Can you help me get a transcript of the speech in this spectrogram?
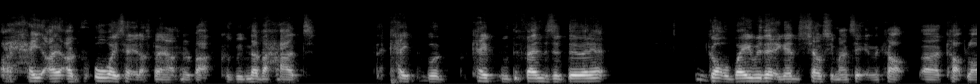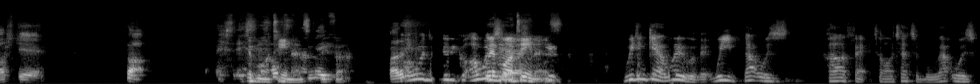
I hate. I, I've always hated us playing out from the back because we've never had the capable capable defenders of doing it. Got away with it against Chelsea, Man City in the cup uh, cup last year, but it's, it's With Martinez, for to be fair. I Pardon? would, I would With say Martinez. We didn't get away with it. We that was perfect Arteta ball. That was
